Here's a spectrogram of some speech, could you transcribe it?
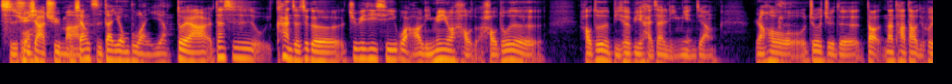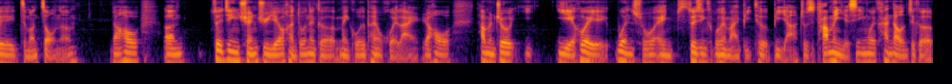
持续下去吗好？像子弹用不完一样。对啊，但是看着这个 GPTC，哇，里面有好多好多的好多的比特币还在里面，这样，然后就觉得到那它到底会怎么走呢？然后，嗯，最近选举也有很多那个美国的朋友回来，然后他们就也也会问说，哎，你最近可不可以买比特币啊？就是他们也是因为看到这个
